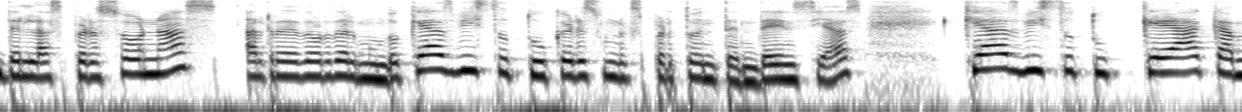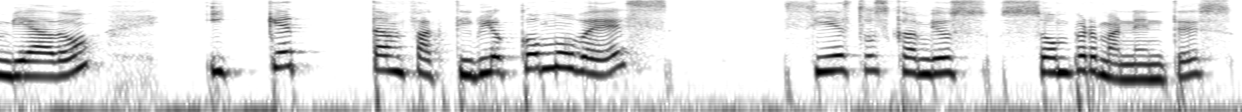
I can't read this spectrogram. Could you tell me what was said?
de las personas alrededor del mundo. ¿Qué has visto tú que eres un experto en tendencias? ¿Qué has visto tú que ha cambiado? ¿Y qué tan factible cómo ves si estos cambios son permanentes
